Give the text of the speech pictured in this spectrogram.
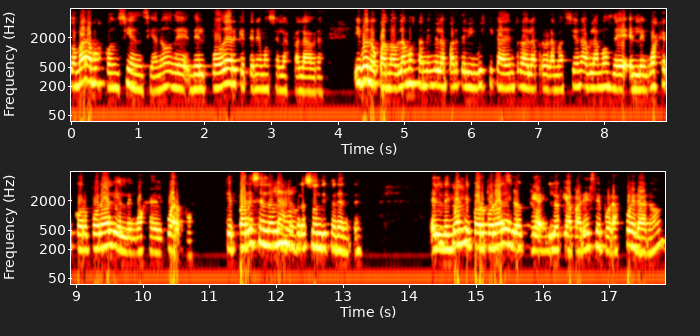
tomáramos conciencia ¿no? del poder que tenemos en las palabras. Y bueno, cuando hablamos también de la parte lingüística dentro de la programación, hablamos del lenguaje corporal y el lenguaje del cuerpo, que parecen lo mismo, pero son diferentes. El lenguaje corporal es lo que, lo que aparece por afuera, ¿no?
